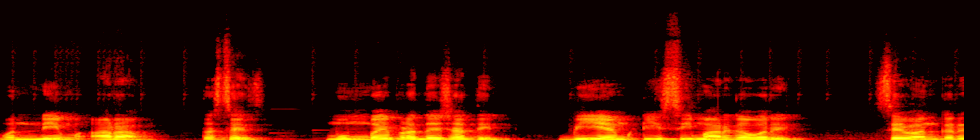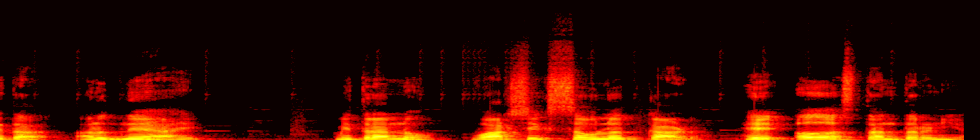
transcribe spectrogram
व निम आराम तसेच मुंबई प्रदेशातील बी एम टी सी मार्गावरील सेवांकरिता अनुज्ञेय आहे. मित्रांनो वार्षिक सवलत कार्ड हे अहस्तांतरणीय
